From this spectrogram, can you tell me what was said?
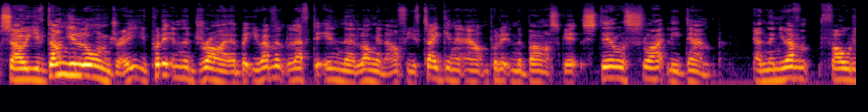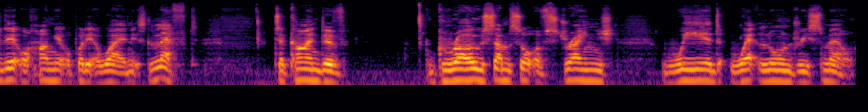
So you've done your laundry, you put it in the dryer, but you haven't left it in there long enough. You've taken it out and put it in the basket, still slightly damp, and then you haven't folded it or hung it or put it away, and it's left to kind of grow some sort of strange, weird, wet laundry smell.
